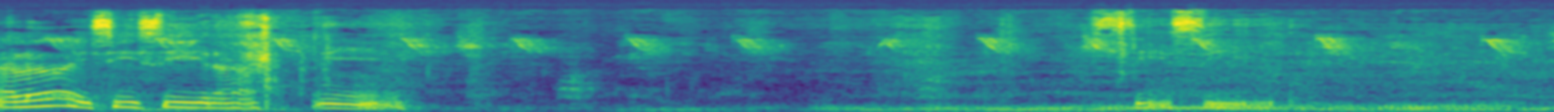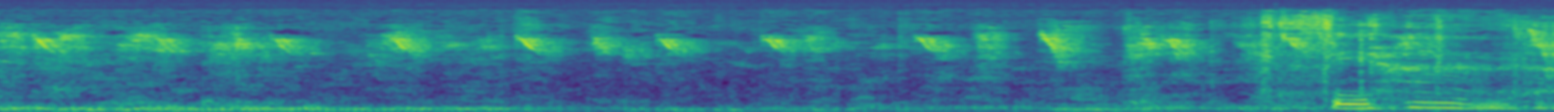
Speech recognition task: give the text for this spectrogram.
มาเลยซีซีนะคะนี่ซีซีสี่ห้านะคะ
